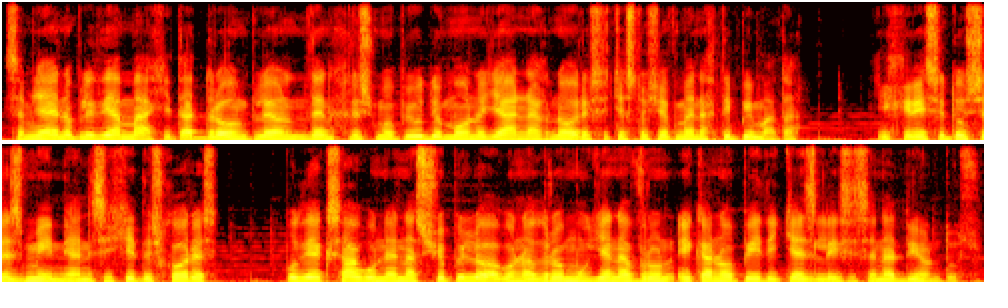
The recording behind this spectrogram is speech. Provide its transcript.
Σε μια ένοπλη διαμάχη, τα drone πλέον δεν χρησιμοποιούνται μόνο για αναγνώριση και στοχευμένα χτυπήματα. Η χρήση τους σεσμήνει ανησυχεί τις χώρες που διεξάγουν ένα σιωπηλό αγώνα δρόμου για να βρουν ικανοποιητικές λύσεις εναντίον τους.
